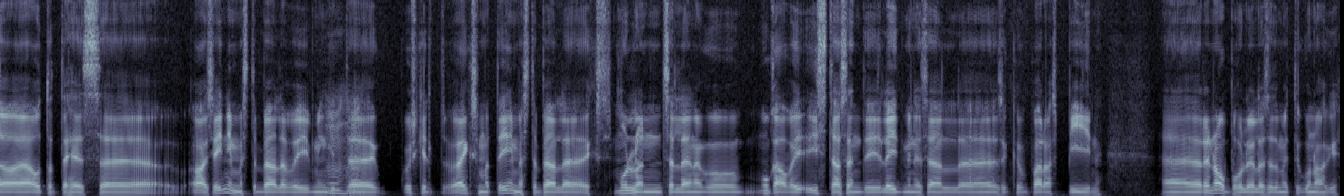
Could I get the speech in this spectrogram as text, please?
autot tehes äh, Aasia inimeste peale või mingite mm -hmm. kuskilt väiksemate inimeste peale, ehk siis mul on selle nagu mugava isteasendi leidmine seal niisugune äh, paras piin. Äh, Renault puhul ei ole seda mitte kunagi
